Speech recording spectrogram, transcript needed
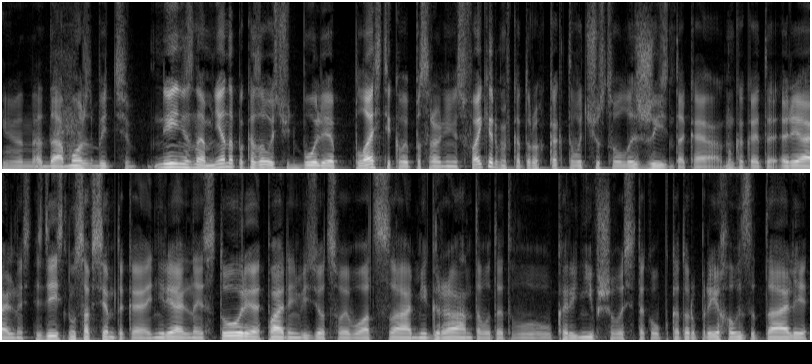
именно. Да, может быть... Ну, я не знаю, мне она показалась чуть более пластиковой по сравнению с Факерами, в которых как-то вот чувствовалась жизнь такая, ну, какая-то реальность здесь, ну, совсем такая нереальная история. Парень везет своего отца, мигранта, вот этого укоренившегося, такого, который приехал из Италии,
